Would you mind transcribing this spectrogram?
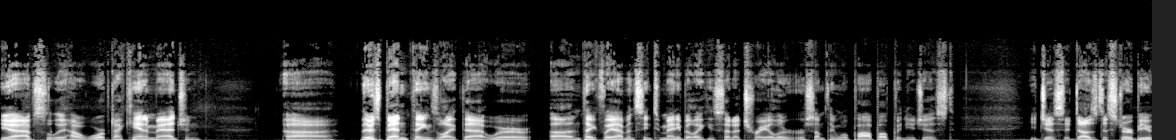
Yeah, absolutely how warped. I can't imagine. Uh, there's been things like that where, uh, and thankfully I haven't seen too many, but like you said, a trailer or something will pop up and you just, you just, it does disturb you.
